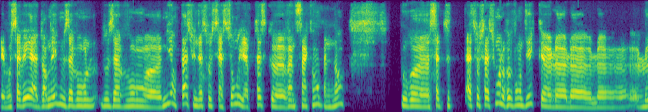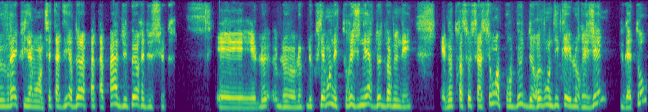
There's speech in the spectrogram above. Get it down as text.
Et vous savez, à Dornay, nous avons, euh, mis en place une association il y a presque 25 ans maintenant. Pour cette association, elle revendique le, vrai cuillamande, c'est-à-dire de la pâte à pain, du beurre et du sucre. Et le, le, le est originaire de Douarnenez. Et notre association a pour but de revendiquer l'origine du gâteau,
